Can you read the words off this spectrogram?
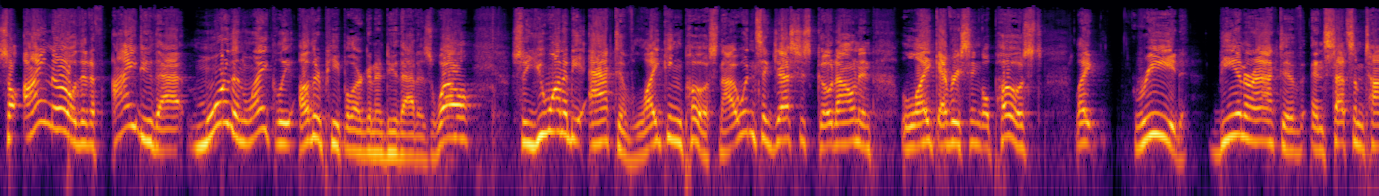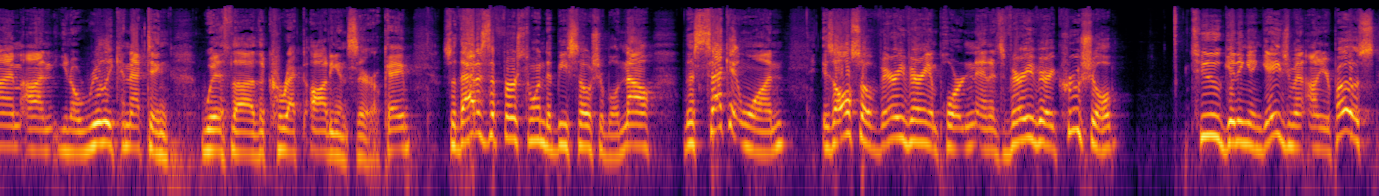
So I know that if I do that, more than likely other people are going to do that as well. So you want to be active, liking posts. Now I wouldn't suggest just go down and like every single post. Like read, be interactive and set some time on, you know, really connecting with uh, the correct audience there. Okay. So that is the first one to be sociable. Now, the second one is also very, very important and it's very, very crucial to getting engagement on your posts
